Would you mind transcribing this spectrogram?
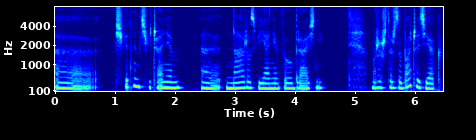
e, świetnym ćwiczeniem e, na rozwijanie wyobraźni. Możesz też zobaczyć, jak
